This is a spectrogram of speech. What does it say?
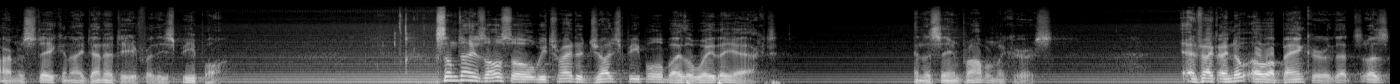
our mistaken identity for these people. Sometimes also we try to judge people by the way they act. and the same problem occurs. In fact, I know of a banker that was,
